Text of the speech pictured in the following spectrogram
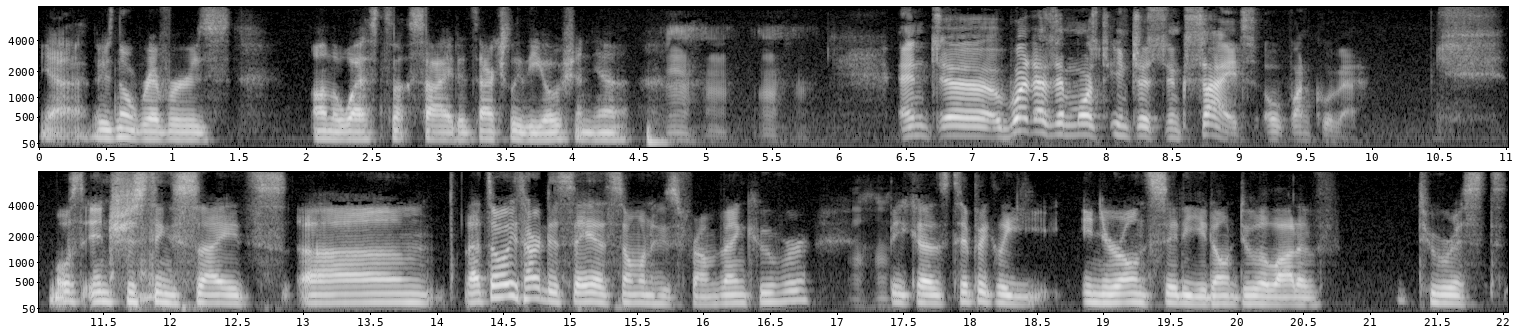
Yeah, there's no rivers on the west side. It's actually the ocean. Yeah. And uh, what are the most interesting sites of Vancouver? Most interesting sites. Um, that's always hard to say as someone who's from Vancouver, because typically in your own city, you don't do a lot of tourist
